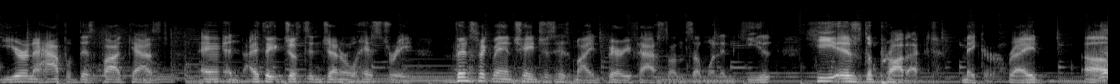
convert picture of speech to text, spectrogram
year and a half of this podcast, and I think just in general history, Vince McMahon changes his mind very fast on someone, and he he is the product maker, right? Um,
